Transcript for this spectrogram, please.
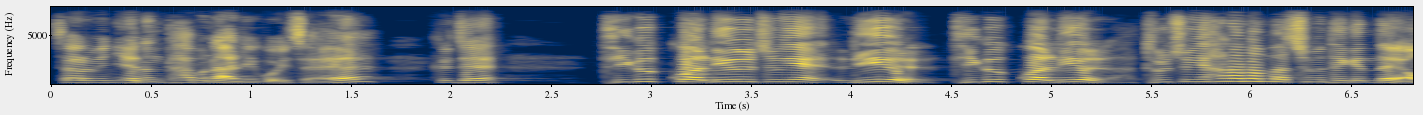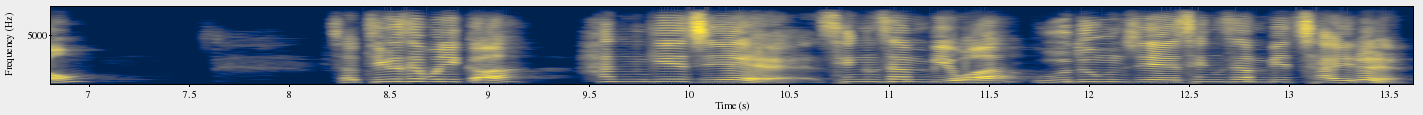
자 그러면 얘는 답은 아니고 이제 그 이제 디귿과 리을 중에 리을, 디귿과 리을 둘 중에 하나만 맞추면 되겠네요. 자 디귿에 보니까 한 개지의 생산비와 우등지의 생산비 차이를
